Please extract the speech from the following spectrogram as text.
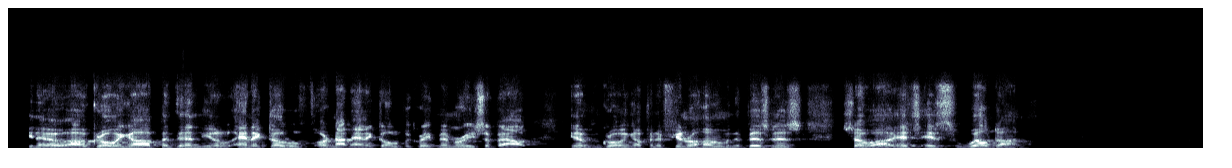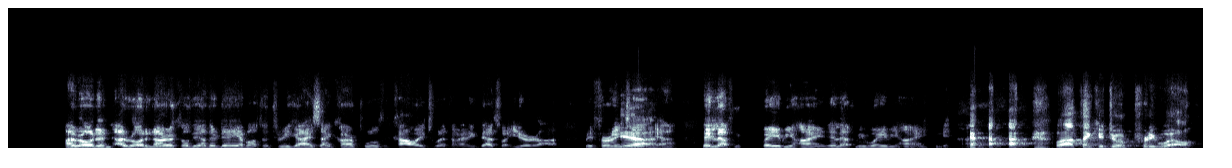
you know uh, growing up, and then you know anecdotal or not anecdotal, but great memories about you know, growing up in a funeral home and the business. So uh, it's it's well done. I wrote an I wrote an article the other day about the three guys I carpooled to college with, and I think that's what you're uh, referring yeah. to. Yeah, they left me way behind. They left me way behind. well, I think you're doing pretty well.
